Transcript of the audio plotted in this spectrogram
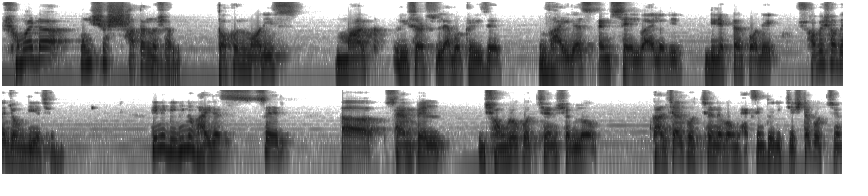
সময়টা উনিশশো সাতান্ন সাল, তখন মরিস মার্ক রিসার্চ ল্যাবরেটরিজের ভাইরাস অ্যান্ড সেল বায়োলজির ডিরেক্টর পদে সবে সবে যোগ দিয়েছেন। তিনি বিভিন্ন ভাইরাসের স্যাম্পেল সংগ্রহ করছেন, সেগুলো কালচার করছেন এবং ভ্যাকসিন তৈরির চেষ্টা করছেন।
